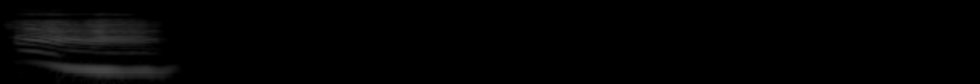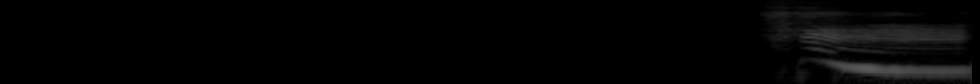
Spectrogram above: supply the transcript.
Huh. Huh.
